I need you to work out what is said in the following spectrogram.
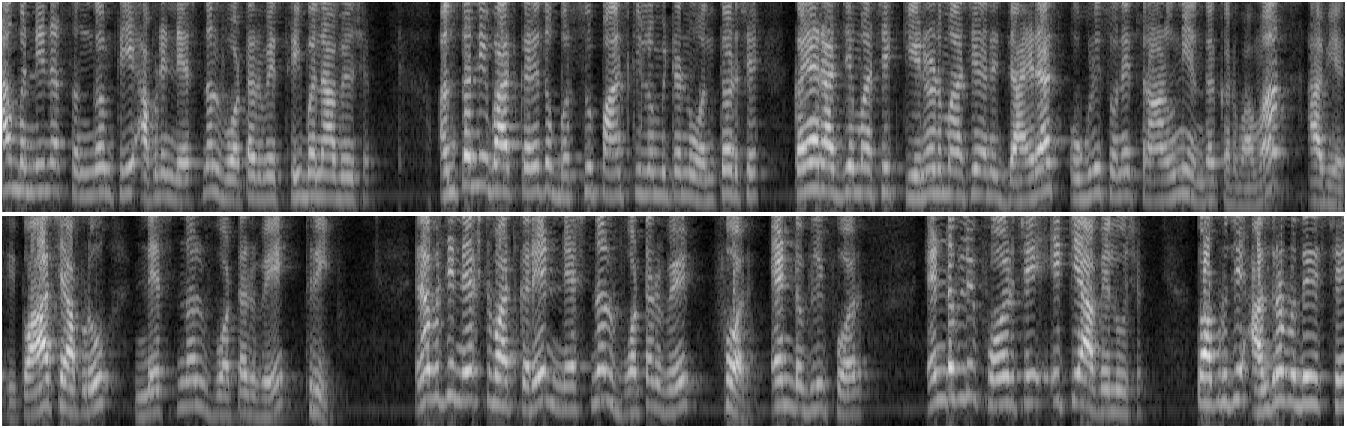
આ બંનેના સંગમથી આપણે નેશનલ વોટરવે થ્રી બનાવ્યો છે. અંતરની વાત કરીએ તો બસો પાંચ કિલોમીટરનું અંતર છે. કયા રાજ્યમાં છે? કેરળમાં છે અને જાહેરાત ઓગણીસો ને ત્રાણુંની અંદર કરવામાં આવી હતી. તો આ છે આપણું નેશનલ વોટરવે થ્રી. એના પછી નેક્સ્ટ વાત કરીએ national waterway four, N W four. N W four છે એ ક્યાં આવેલું છે? તો આપણું જે આંધ્રપ્રદેશ છે,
